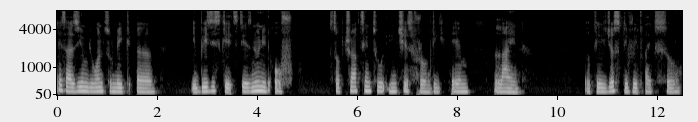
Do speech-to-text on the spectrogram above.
let's assume you want to make uh, a basic skirt. There's no need of subtracting 2 inches from the hem line. Okay just leave it like so.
